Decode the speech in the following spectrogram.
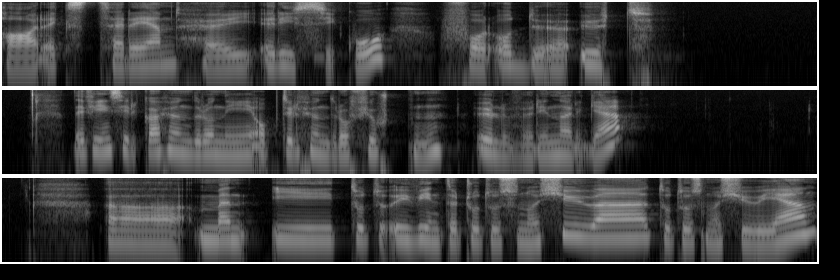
har ekstremt høy risiko for å dø ut. Det finnes ca. 109 opptil 114 ulver i Norge. Uh, men i, i vinter 2020-2021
